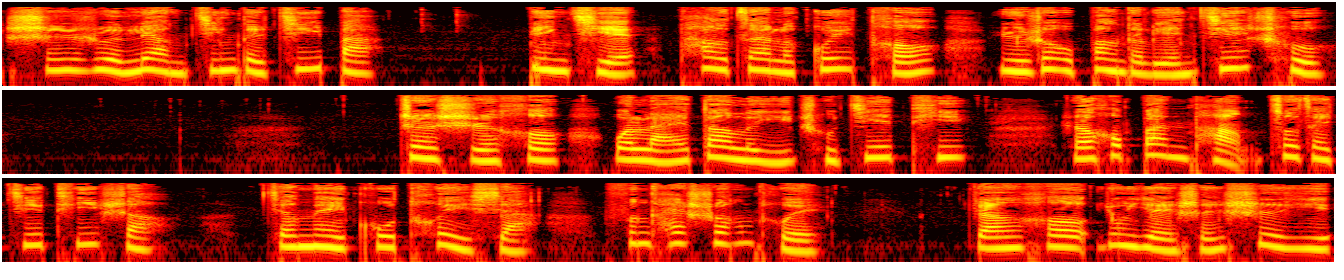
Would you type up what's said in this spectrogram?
湿润亮晶的鸡巴，并且套在了龟头与肉棒的连接处。这时候，我来到了一处阶梯，然后半躺坐在阶梯上，将内裤褪下，分开双腿。然后用眼神示意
